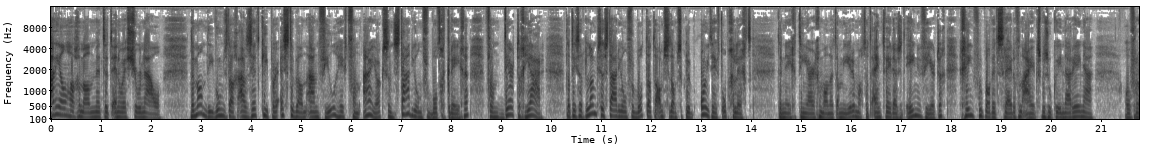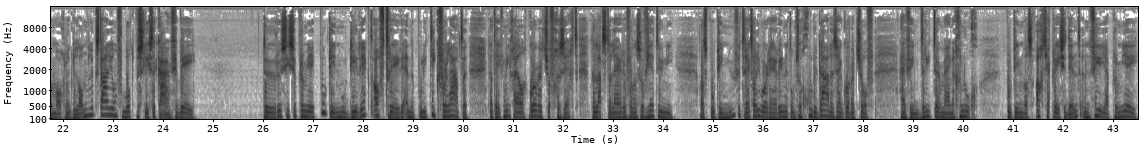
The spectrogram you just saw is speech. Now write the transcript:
Mariel Hageman met het NOS Journaal. De man die woensdag AZ-keeper Esteban aanviel... heeft van Ajax een stadionverbod gekregen van 30 jaar. Dat is het langste stadionverbod dat de Amsterdamse club ooit heeft opgelegd. De 19-jarige man uit Almere mag tot eind 2041 geen voetbalwedstrijden van Ajax bezoeken in de arena. Over een mogelijk landelijk stadionverbod beslist de KNVB. De Russische premier Poetin moet direct aftreden en de politiek verlaten. Dat heeft Mikhail Gorbachev gezegd, de laatste leider van de Sovjet-Unie. Als Poetin nu vertrekt zal hij worden herinnerd om zijn goede daden, zei Gorbachev. Hij vindt drie termijnen genoeg. Poetin was acht jaar president en vier jaar premier.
